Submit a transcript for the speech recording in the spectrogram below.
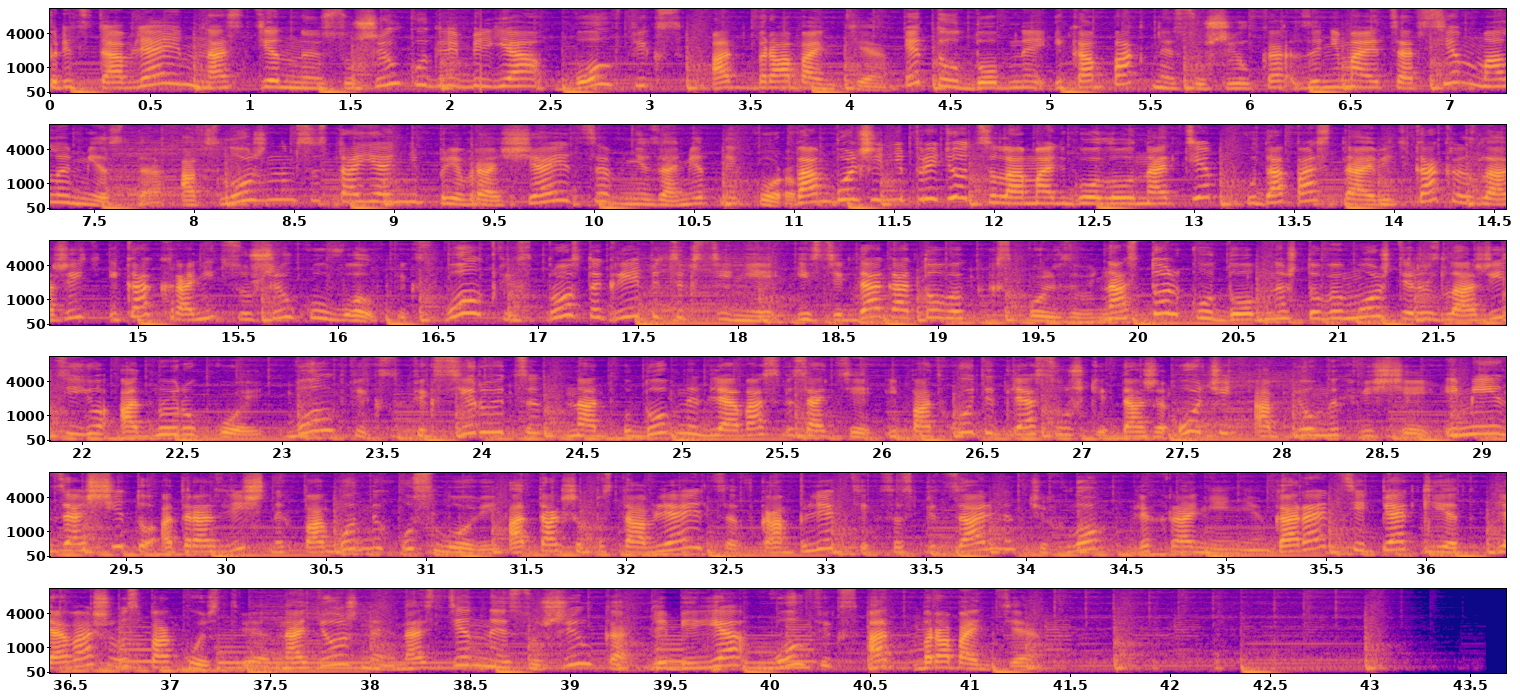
Представляем настенную сушилку для белья Volfix от Брабантия. Это удобная и компактная сушилка, занимает совсем мало места, а в сложенном состоянии превращается в незаметный короб. Вам больше не придется ломать голову над тем, куда поставить, как разложить и как хранить сушилку Volfix. Volfix просто крепится к стене и всегда готова к использованию. Настолько удобно, что вы можете разложить ее одной рукой. Volfix фиксируется над удобной для вас высоте и подходит для сушки даже очень объемных вещей. Имеет защиту от различных погодных условий, а также поставляется в комплекте со специальным чехлом для хранения. Гарантия 5 лет для вашего спокойствия. Надежная настенная сушилка для белья Volfix от Брабантия.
